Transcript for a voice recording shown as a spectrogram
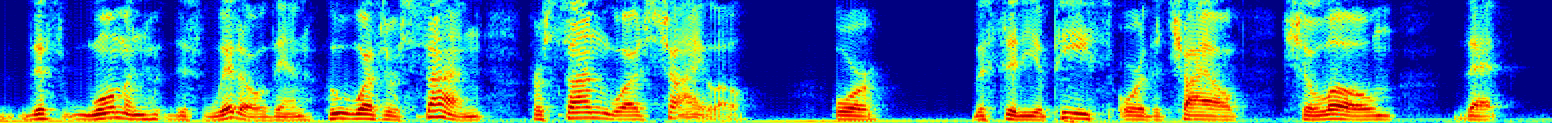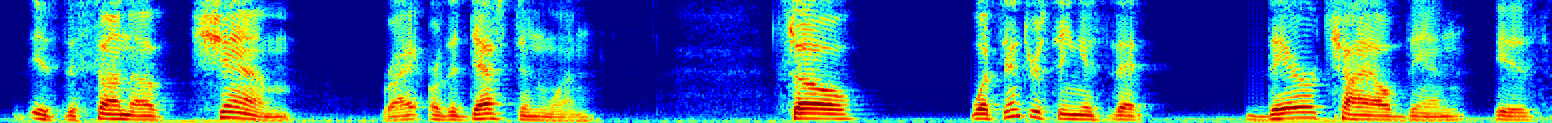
this woman, this widow then, who was her son, her son was Shiloh, or the city of peace, or the child Shalom, that is the son of Shem, right? Or the destined one. So, what's interesting is that their child then is.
